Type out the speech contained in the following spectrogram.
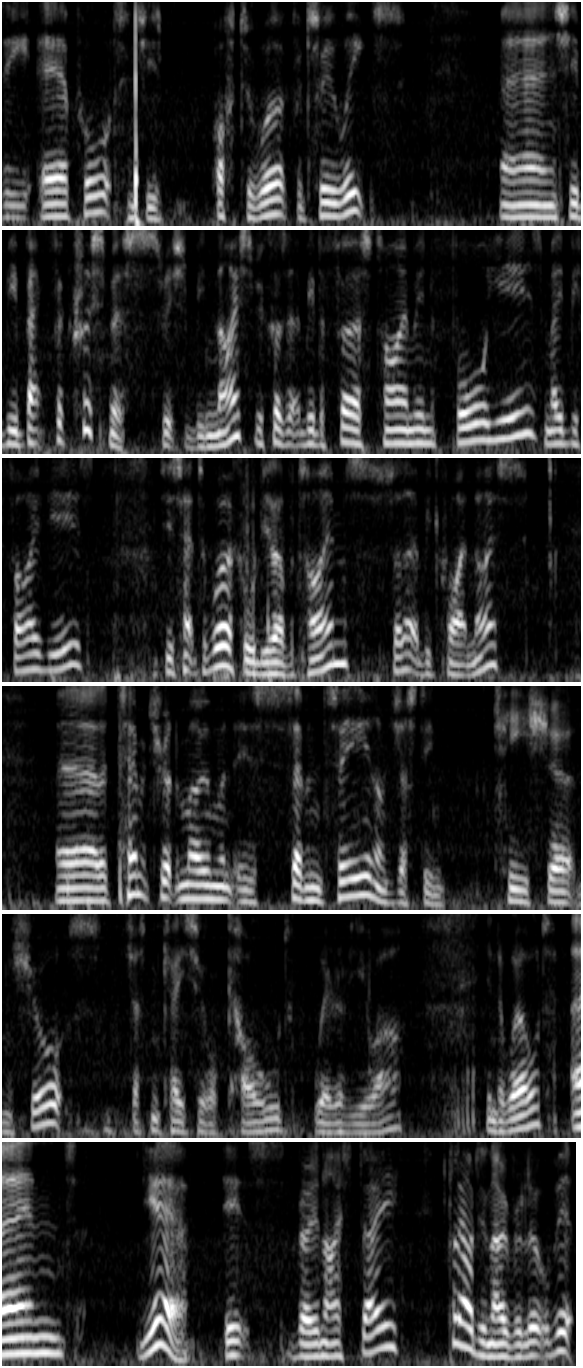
the airport and she's off to work for two weeks. And she'll be back for Christmas, which would be nice because it'll be the first time in four years, maybe five years. She's had to work all these other times, so that would be quite nice. Uh, the temperature at the moment is 17. I'm just in t-shirt and shorts, just in case you're cold wherever you are in the world. And yeah, it's a very nice day, clouding over a little bit,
